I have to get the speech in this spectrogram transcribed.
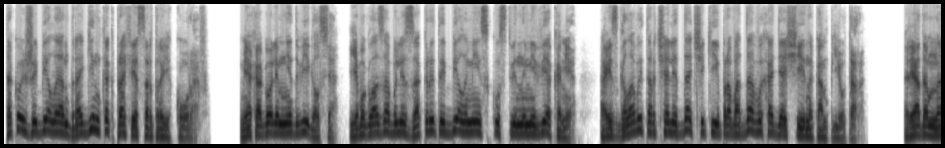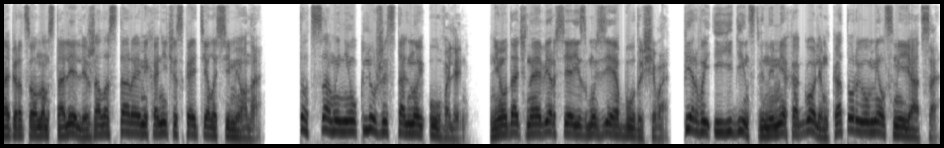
такой же белый андрогин, как профессор Троекуров. Мехоголем не двигался, его глаза были закрыты белыми искусственными веками, а из головы торчали датчики и провода, выходящие на компьютер. Рядом на операционном столе лежало старое механическое тело Семена. Тот самый неуклюжий стальной уволень. Неудачная версия из музея будущего. Первый и единственный меха-голем, который умел смеяться.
